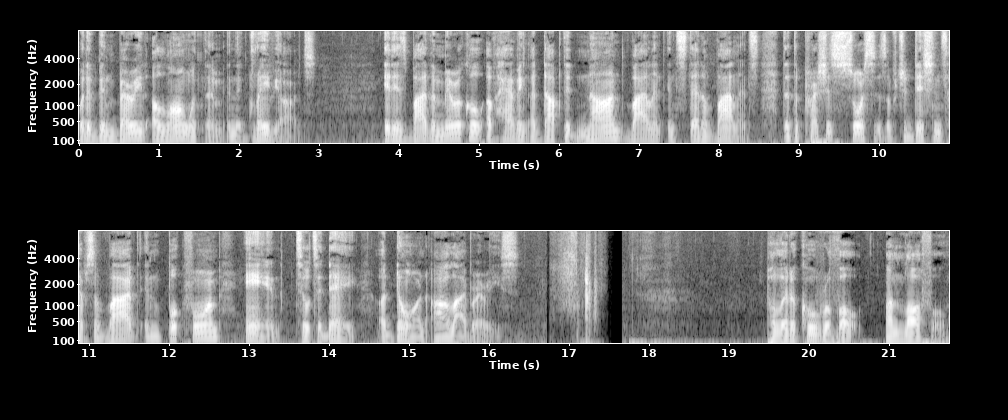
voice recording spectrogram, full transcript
would have been buried along with them in the graveyards. It is by the miracle of having adopted non-violent instead of violence that the precious sources of traditions have survived in book form and, till today, adorn our libraries. Political revolt unlawful.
